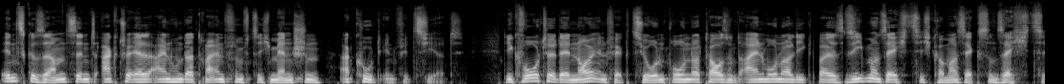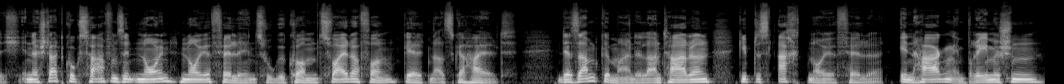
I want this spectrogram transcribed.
Insgesamt sind aktuell 153 Menschen akut infiziert. Die Quote der Neuinfektion pro 100.000 Einwohner liegt bei 67,66. In der Stadt Cuxhaven sind neun neue Fälle hinzugekommen. Zwei davon gelten als geheilt. In der Samtgemeinde Landhadeln gibt es acht neue Fälle. In Hagen im Bremischen,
